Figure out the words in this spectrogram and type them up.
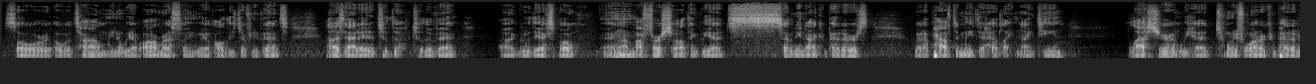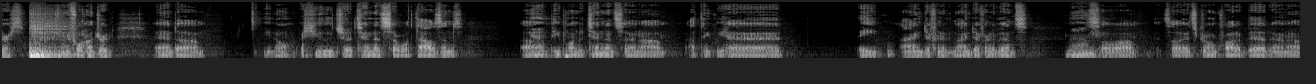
So over, over time, you know, we have arm wrestling. We have all these different events. I just added it to the to the event. Uh, grew the expo, and uh, Mm. my first show, I think we had 79 competitors. We had a powerlifting meet that had like 19. Last year, we had 2,400 competitors, 2,400, and um, you know, a huge attendance, several thousands um, Yeah. people in attendance, and um, I think we had eight, nine different nine different events. Yeah. So uh, it's uh, it's grown quite a bit, and uh,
